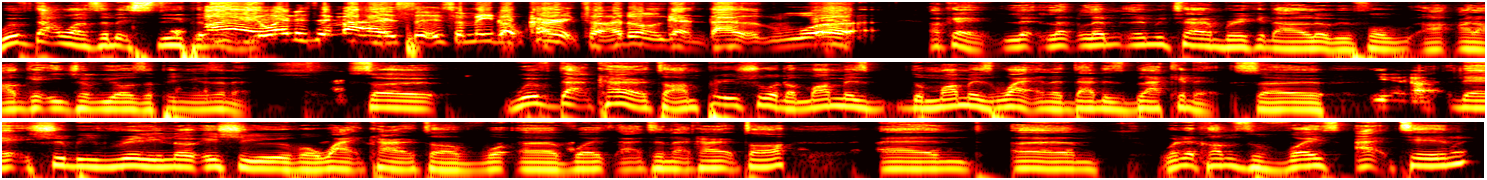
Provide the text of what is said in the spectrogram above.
With that one, it's a bit stupid. Why? Why does it matter? It's a, it's a made up character. I don't get that. What? Okay, let, let, let, let me try and break it down a little before, uh, and I'll get each of yours opinions in it. So with that character, I'm pretty sure the mum is the mum is white and the dad is black in it. So yeah. there should be really no issue with a white character of vo- uh, voice acting that character. And um, when it comes to voice acting,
